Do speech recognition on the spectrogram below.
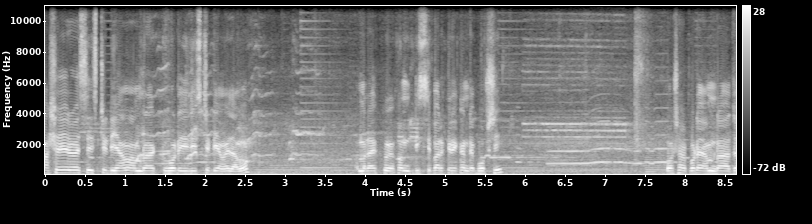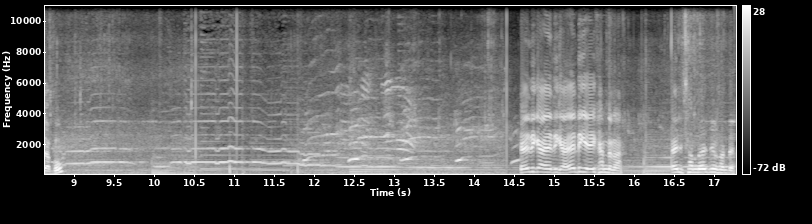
পাশে রয়েছে স্টেডিয়াম। আমরা একটু পরে স্টেডিয়ামে যাব। আমরা একটু এখন ডিসি পার্কের এখানটা বসি। বসার পরে আমরা যাব। এইদিকে এদিকে এদিকে এইখানটা না। এই সামনে এই ওখানটা।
